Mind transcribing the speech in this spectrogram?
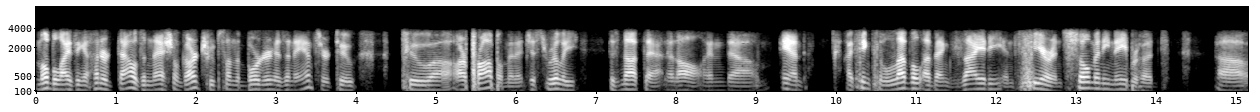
mobilizing 100,000 National Guard troops on the border is an answer to to uh, our problem, and it just really is not that at all. And um, and I think the level of anxiety and fear in so many neighborhoods uh,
